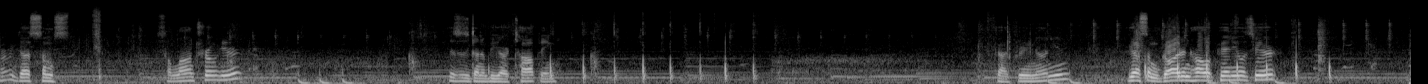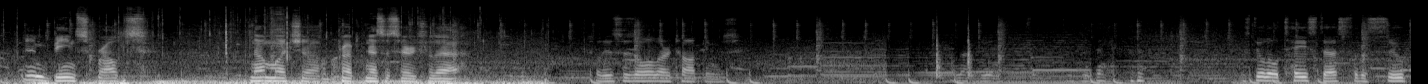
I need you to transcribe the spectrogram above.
All right, we got some cilantro here. This is gonna be our topping. Got green onion. We got some garden jalapenos here. And bean sprouts. Not much uh, prep necessary for that. So this is all our toppings. I'm not doing anything. Let's do a little taste test for the soup.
